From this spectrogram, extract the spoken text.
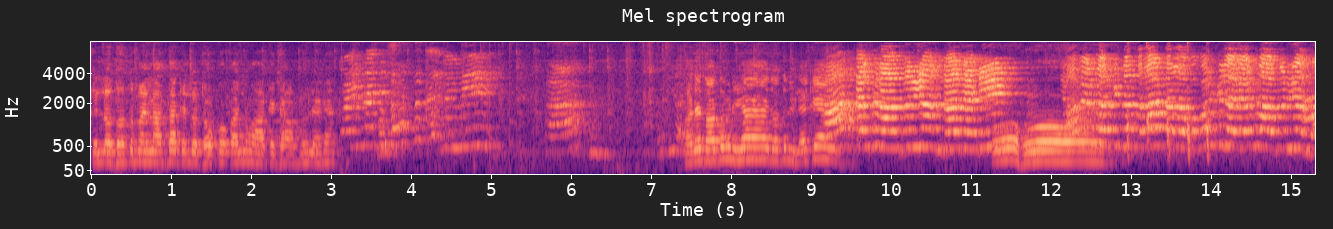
ਕਿਲੋ ਦੁੱਧ ਮਿਲਣਾ ਅੱਧਾ ਕਿਲੋ ਠੋਕੋ ਕੱਲ ਨੂੰ ਆ ਕੇ ਸ਼ਾਮ ਨੂੰ ਲੈਣਾ। ਅਜੇ ਦੁੱਧ ਵੀ ਨਹੀਂ ਆਇਆ ਦੁੱਧ ਨਹੀਂ ਲੈ ਕੇ ਆਏ। ਓਹੋ ਬਾਕੀ ਤਾਂ ਆਟਾ ਲਾ ਬੱਬਰ ਕਿ ਲਾਇਆ ਖਰਾਬ ਕਰੀ ਜਾਂਦਾ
